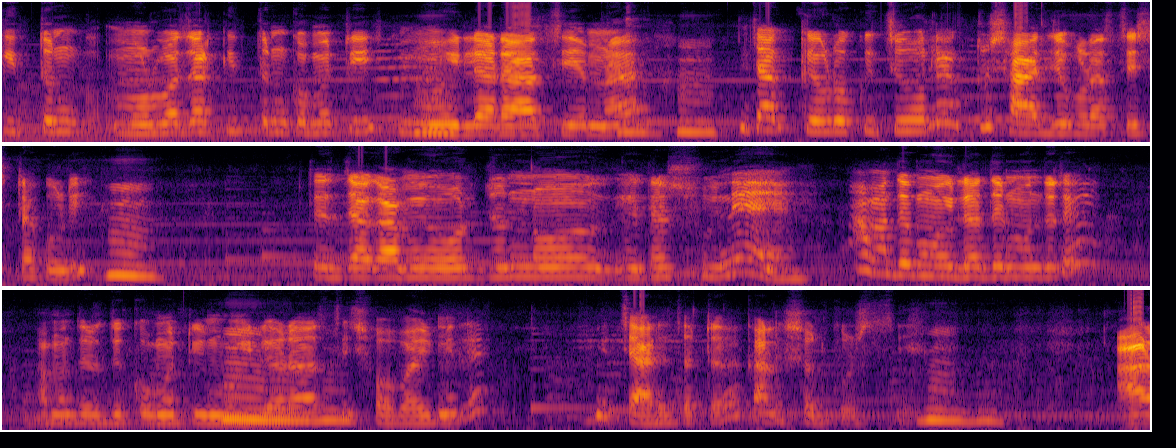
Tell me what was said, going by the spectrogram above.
কীর্তন মোরবাজার কীর্তন কমিটি মহিলারা আছি আমরা। যাক কেউ কিছু হলে একটু সাহায্য করার চেষ্টা করি। তো যাক আমি ওর জন্য এটা শুনে আমাদের মহিলাদের মধ্যে আমাদের যে কমিটির মহিলারা আছি সবাই মিলে আমি চার হাজার টাকা কালেকশন করছি। আর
